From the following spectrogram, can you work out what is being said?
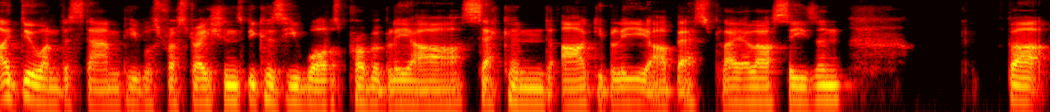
I do understand people's frustrations because he was probably our second, arguably our best player last season. But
